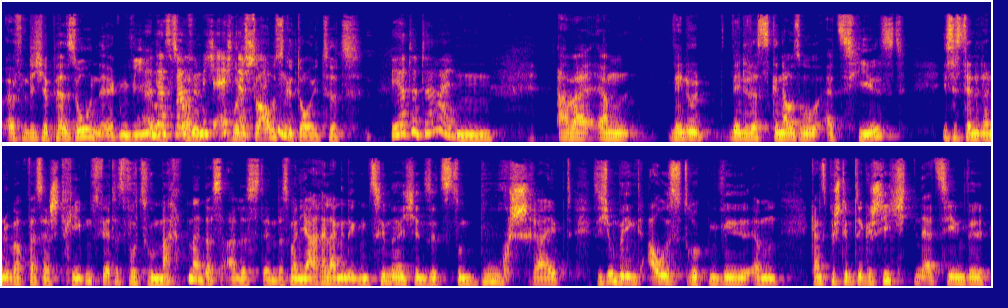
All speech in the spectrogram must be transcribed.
öffentliche Person irgendwie. Das und, war für ähm, mich echt Wurdest du ausgedeutet. Ja, total. Mhm. Aber ähm, wenn, du, wenn du das genauso erzählst, ist es denn dann überhaupt was Erstrebenswertes? Wozu macht man das alles denn? Dass man jahrelang in irgendeinem Zimmerchen sitzt, so ein Buch schreibt, sich unbedingt ausdrücken will, ähm, ganz bestimmte Geschichten erzählen will.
